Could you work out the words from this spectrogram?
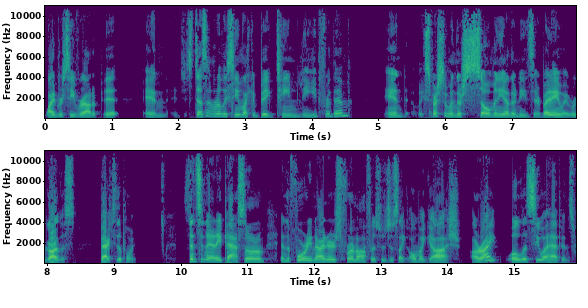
wide receiver out of Pitt, and it just doesn't really seem like a big team need for them, and especially when there's so many other needs there. But anyway, regardless, back to the point. Cincinnati passed on them, and the 49ers front office was just like, oh my gosh, all right, well, let's see what happens.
